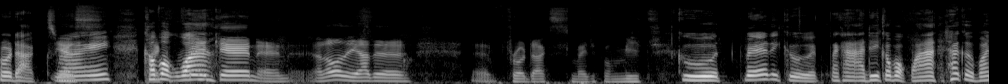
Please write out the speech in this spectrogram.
products Yes. right เขา Like บอกว่า bacon and, and all the other uh, products made from meat. good very good นะคะอาดีก็บอกว่าถ้าเกิดว่า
